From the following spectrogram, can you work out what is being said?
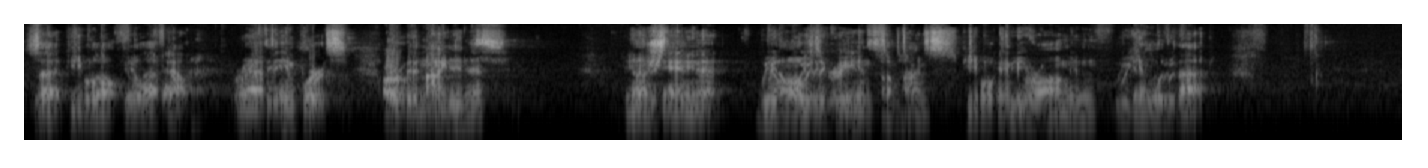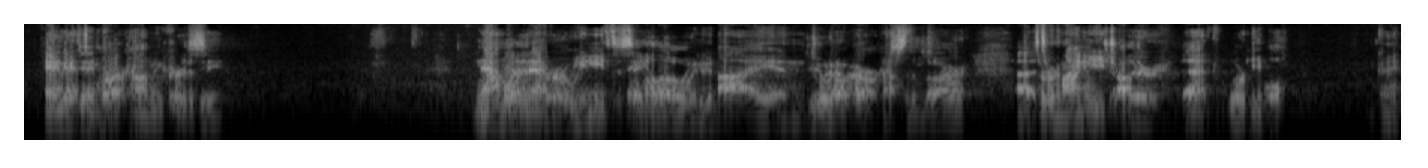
so that people don't feel left out. We're going to have to import our open mindedness in understanding that we don't always agree, and sometimes people can be wrong, and we can live with that. And we have to import our common courtesy. Now more than ever, we need to say hello and goodbye and do whatever our customs are uh, to remind each other that we're people. Okay.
